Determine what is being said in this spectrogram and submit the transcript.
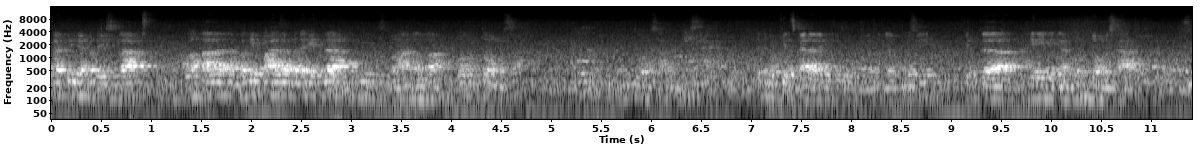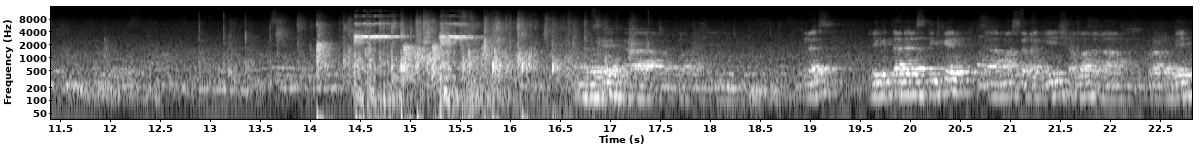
hati daripada Islam. Allah Ta'ala akan bagi pahala kepada kita. Subhanallah. Untung besar. Untung besar. Jadi mungkin sekadar itu. Kita akhiri dengan untung besar Jadi kita ada sedikit uh, masa lagi InsyaAllah dalam kurang lebih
